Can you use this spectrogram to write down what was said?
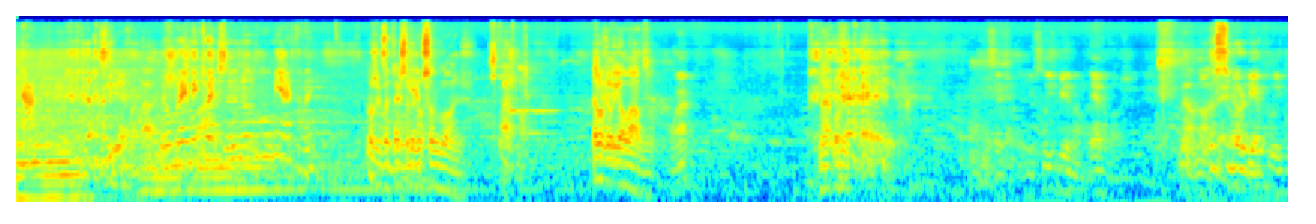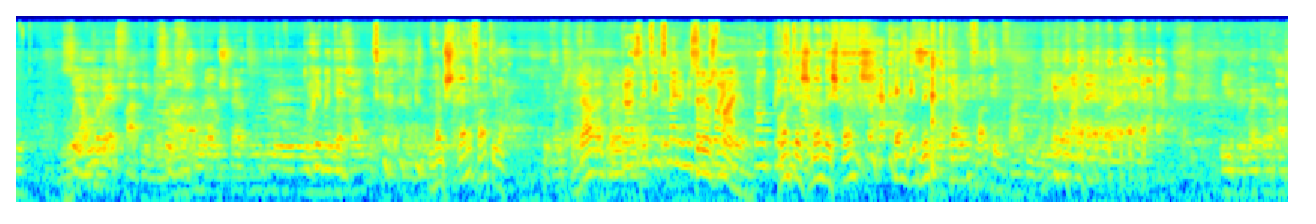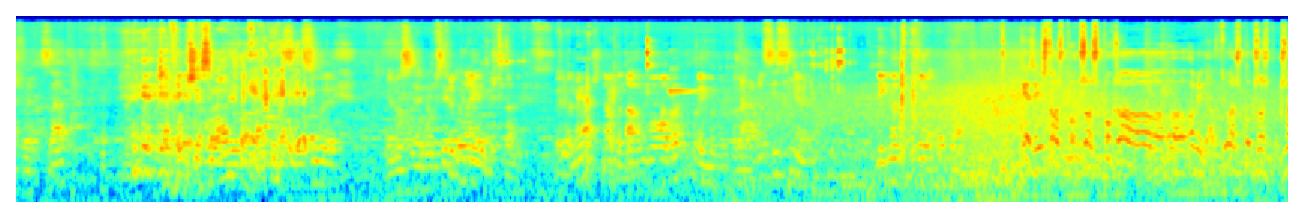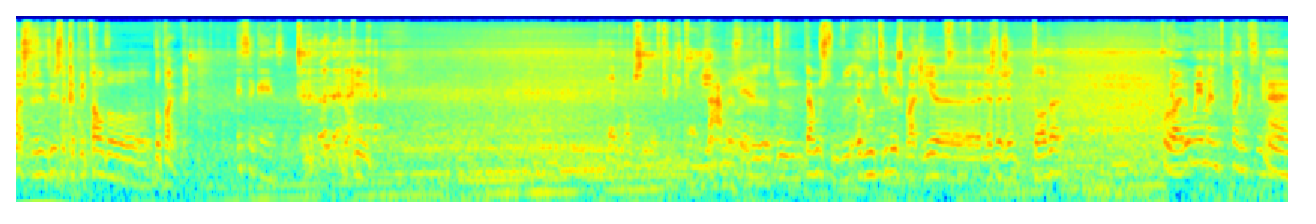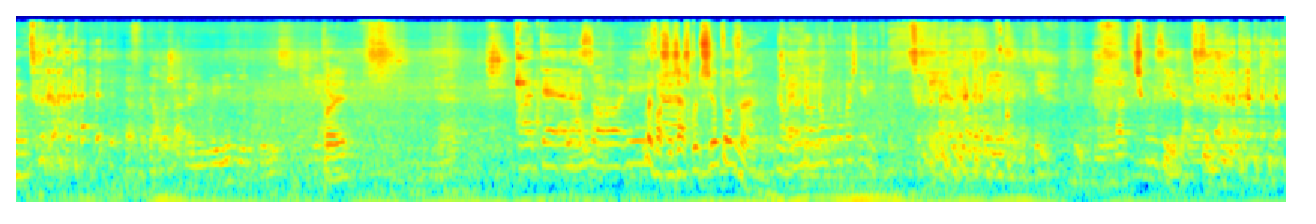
Tá? Sim, é verdade. Eu morei muito anos no, no Lumiar também. Os ribatéis também não são de longe. Faz mal. É logo ali ao lado. Não é? Não é? Ri- Isso Lisboa não, é relógio. Não, O nós é, subúrbio. é o Lisboa. O Hélio é de Fátima e nós moramos perto do... Do Ribatejo. Vamos tocar a Fátima. Já? Próximo fim de semana no 3 de maio. palco principal. Quantas bandas punks vão dizer que tocaram em Fátima? E o primeiro cartaz foi rezado. Já fomos censurados com a Fátima. Censura. Eu não sei, não percebo porquê, mas pronto. Eu também acho, não, eu estava numa obra-prima. Estava sim, senhor. Digna de museu. Quer dizer, isto aos poucos, aos poucos, ó ó, ó, ó, Miguel, tu aos poucos, aos poucos vais fazendo disto a capital do, do punk. Essa que é essa. Aqui, É que não precisa de capitais. não, mas eh, tu, damos aglutinas para aqui a, esta gente toda. É um Porreiro. imã de punks. o É, A Fatela já tem um hino e tudo, por isso. foi. Até la Sony. Mas vocês já se conheciam todos, não é? Não, eu não, não, não gosto de disto. Sim, sim, sim. Na verdade, Desconhecia. Já conhecia.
